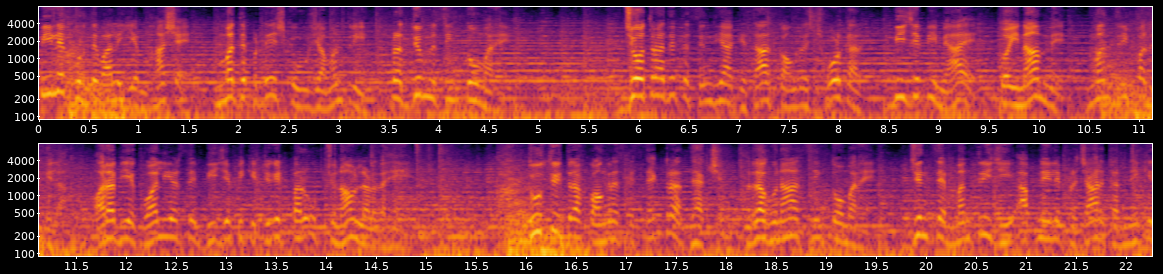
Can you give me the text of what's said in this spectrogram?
पीले कुर्ते वाले ये महाशय मध्य प्रदेश के ऊर्जा मंत्री प्रद्युम्न सिंह तोमर हैं। ज्योतिरादित्य सिंधिया के साथ कांग्रेस छोड़कर बीजेपी में आए तो इनाम में मंत्री पद मिला। और अब ये ग्वालियर से बीजेपी की टिकट पर उपचुनाव लड़ रहे हैं। दूसरी तरफ़ कांग्रेस के सेक्टर अध्यक्ष रघुनाथ सिंह तोमर हैं, जिनसे मंत्री जी अपने लिए प्रचार करने की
